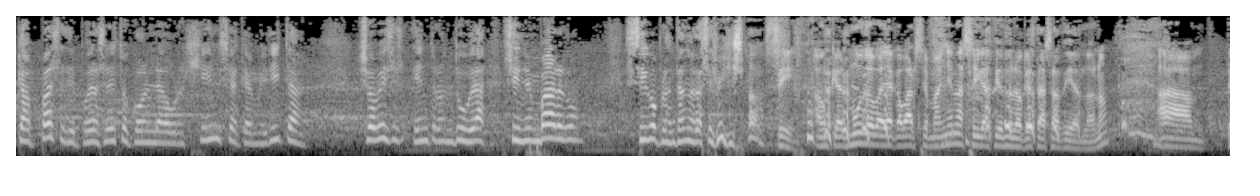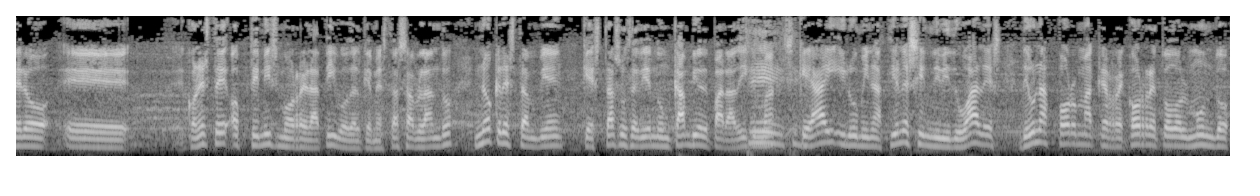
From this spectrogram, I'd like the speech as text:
capaces de poder hacer esto con la urgencia que amerita? Yo a veces entro en duda, sin embargo, sigo plantando la semilla. Sí, aunque el mundo vaya a acabarse mañana, sigue haciendo lo que estás haciendo, ¿no? Ah, pero eh, con este optimismo relativo del que me estás hablando, ¿no crees también que está sucediendo un cambio de paradigma, que hay iluminaciones individuales de una forma que recorre todo el mundo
